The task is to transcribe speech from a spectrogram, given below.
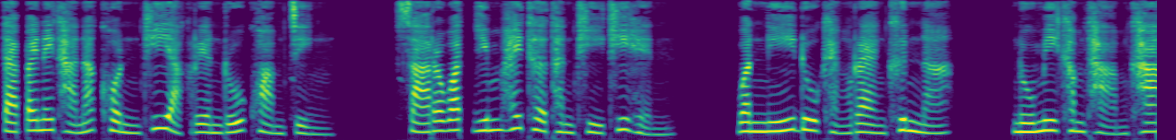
แต่ไปในฐานะคนที่อยากเรียนรู้ความจริง สารวัตรยิ้มให้เธอทันทีที่เห็น วันนี้ดูแข็งแรงขึ้นนะ หนูมีคำถามค่ะ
